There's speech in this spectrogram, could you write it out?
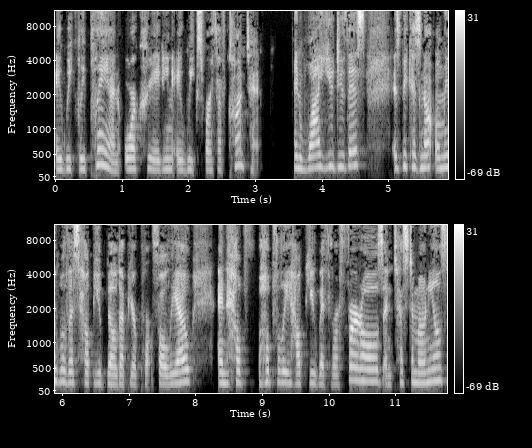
a weekly plan or creating a week's worth of content. And why you do this is because not only will this help you build up your portfolio and help, hopefully help you with referrals and testimonials,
